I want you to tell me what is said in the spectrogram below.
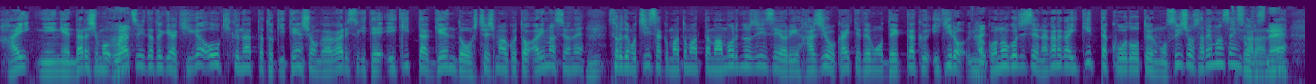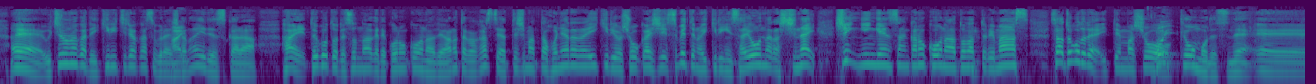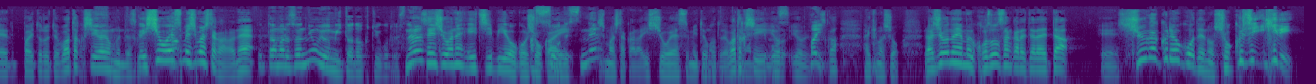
はい、人間誰しも浮ついた時は気が大きくなった時、テンションが上がりすぎて生きった言動をしてしまうことありますよね。それでも小さくまとまった守りの人生より恥をかいてでもでっかく生きろ。今、はいこのご時世なかなか生きった行動というのも推奨されませんからね。ええうちの中で生きり散らかすぐらいしかないですから。はい、ということでそんなわけでこのコーナーであなたがかつてやってしまったほにゃらら生きりを紹介し、すべての生きりにさようならしない新人間参加のコーナーとなっております。さあということで行ってみましょう。はい今日もですね、えー、いっぱい届いて私が読むんですが、一生お休みしましたからね。ー歌丸さんにお読みいただくということですね先週はね HB をご紹介しましたから、一生お休みということで、ま私、夜夜ですか、はい、行きましょう。ラジオネーム小僧さんからいただいた、えー修学旅行での食事いきり。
